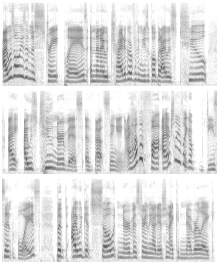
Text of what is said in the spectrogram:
I was always in the straight plays and then I would try to go for the musical but I was too I I was too nervous about singing. I have a fun I actually have like a decent voice, but I would get so nervous during the audition I could never like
